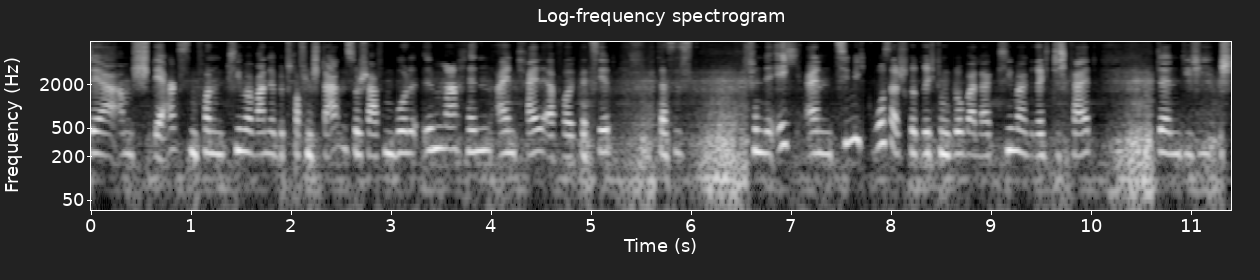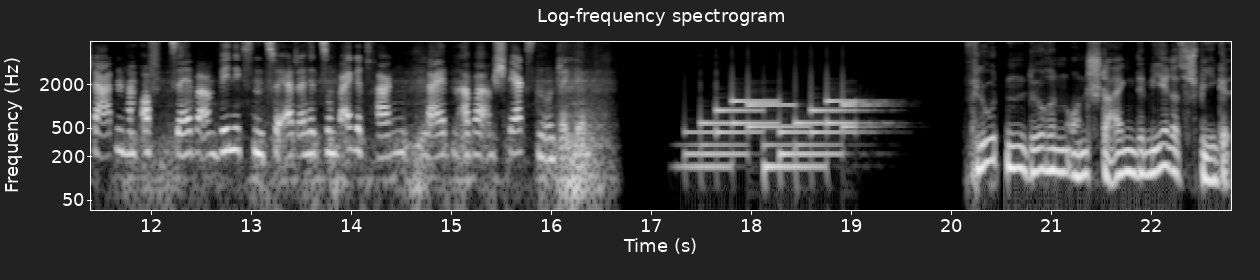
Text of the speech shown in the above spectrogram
der am stärksten von dem Klimawandel betroffenen Staaten zu schaffen, wurde immerhin ein Teilerfolg erzielt. Das ist, finde ich, ein ziemlich großer Schritt Richtung globaler Klimagerechtigkeit, denn die Staaten haben oft selber am wenigsten zur Erderhitzung beigetragen, leiden aber am stärksten unter ihr. Fluten, Dürren und steigende Meeresspiegel.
